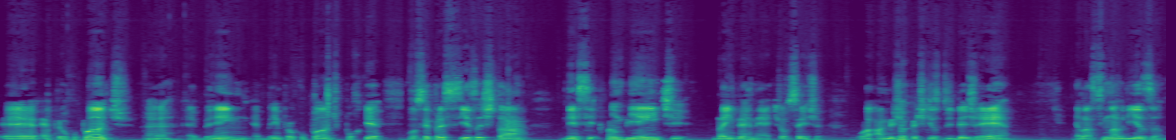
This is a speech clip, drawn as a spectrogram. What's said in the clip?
é, é preocupante. Né? É, bem, é bem preocupante porque você precisa estar nesse ambiente da internet. Ou seja, a mesma pesquisa do IBGE ela sinaliza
